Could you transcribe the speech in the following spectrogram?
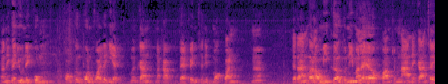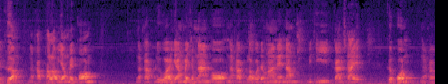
อันนี้ก็อยู่ในกลุ่มของเครื่องพ่นฝอยละเอียดเหมือนกันนะครับ แต่เป็นชนิดหมอกควันนะจากนั้นเมื่อเรามีเครื่องตัวนี้มาแล้วความชำนาญในการใช้เครื่องนะครับ ถ้าเรายังไม่พร้อมนะครับ หรือว่ายังไม่ชำนาญพอนะครับ เราก็จะมาแนะนำวิธีการใช้เครื่องพ่นนะครับ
